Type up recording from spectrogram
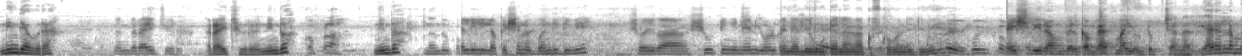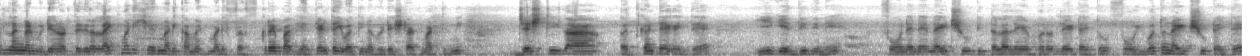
ನಿಂದು ಯಾವ ಊರ? ನಂದು ರಾಯಚೂರು. ರಾಯಚೂರು. ನಿಂದು? ಕೊಪ್ಪಳ. ನಿಂದು? ನಂದು ಅಲ್ಲಿ ಲೊಕೇಶನ್ ಬಂದಿದ್ದೀವಿ. ಸೊ ಈಗ ಶೂಟಿಂಗ್ ಇನ್ನೇನು ಏಳು ಮನೆಯಲ್ಲಿ ಊಟ ಎಲ್ಲ ಹಾಕಿಸ್ಕೊ ಬಂದಿದ್ದೀವಿ. Jai Shriram welcome back my YouTube channel ಯಾರೆಲ್ಲ ಮೊದಲು ನಂಗೆ ವಿಡಿಯೋ ನೋಡ್ತಾ ಇದ್ದೀರಾ ಲೈಕ್ ಮಾಡಿ ಶೇರ್ ಮಾಡಿ ಕಮೆಂಟ್ ಮಾಡಿ ಸಬ್ಸ್ಕ್ರೈಬ್ ಆಗಿ ಅಂತ ಹೇಳ್ತಾ ಇವತ್ತಿನ ವಿಡಿಯೋ ಸ್ಟಾರ್ಟ್ ಮಾಡ್ತೀನಿ. ಜಸ್ಟ್ ಈಗ ಹತ್ತು ಗಂಟೆ ಆಗೈತೆ. ಈಗ ಎದ್ದಿದ್ದೀನಿ. ಸೊ ನೆನ್ನೆ ನೈಟ್ ಶೂಟ್ ಇತ್ತಲ್ಲ ಲೇ ಬರೋದು ಲೇಟ್ ಆಯಿತು. ಸೊ ಇವತ್ತು ನೈಟ್ ಶೂಟ್ ಐತೆ.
